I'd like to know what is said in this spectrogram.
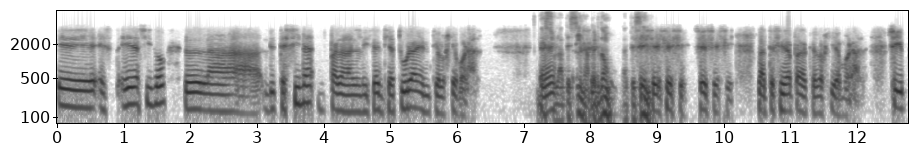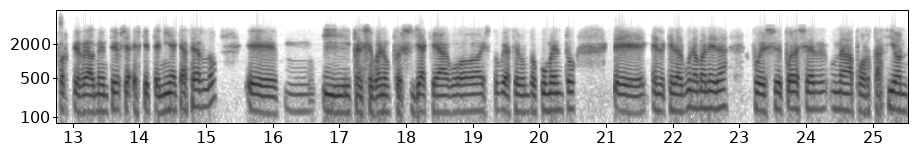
eh, ha sido la tesina para la licenciatura en teología moral. Eso, la tesina, perdón, la tesina. Sí, sí, sí, sí, sí, sí, la tesina para teología moral. Sí, porque realmente, o sea, es que tenía que hacerlo y pensé, bueno, pues ya que hago esto, voy a hacer un documento en el que de alguna manera pues eh, pueda ser una aportación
